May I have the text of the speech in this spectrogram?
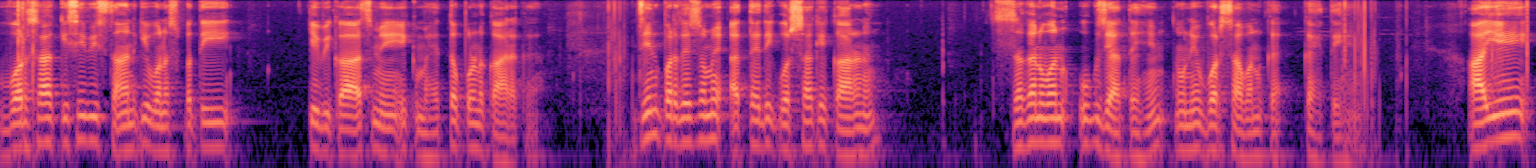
वर्षा किसी भी स्थान की वनस्पति के विकास में एक महत्वपूर्ण कारक है। जिन प्रदेशों में अत्यधिक वर्षा के कारण सघन वन उग जाते हैं, उन्हें वर्षा वन कहते हैं। आइए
